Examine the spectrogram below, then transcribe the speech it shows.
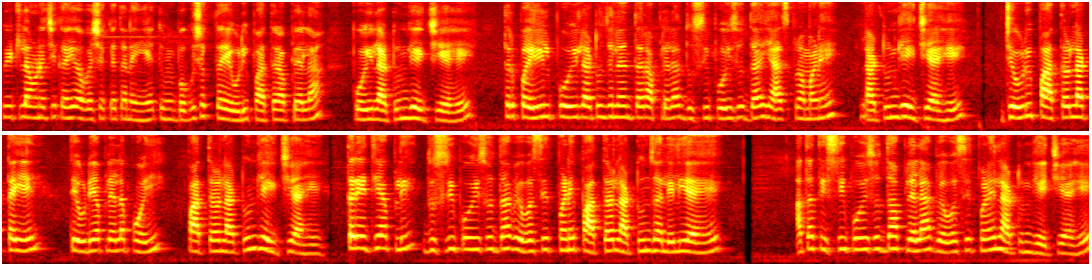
पीठ लावण्याची काही आवश्यकता नाही आहे तुम्ही बघू शकता एवढी पातळ आपल्याला पोळी लाटून घ्यायची आहे. तर पहिली पोळी लाटून झाल्यानंतर आपल्याला दुसरी पोळीसुद्धा ह्याचप्रमाणे लाटून घ्यायची आहे. जेवढी पातळ लाटता येईल तेवढी आपल्याला पोळी पातळ लाटून घ्यायची आहे. तर येथे आपली दुसरी पोळीसुद्धा व्यवस्थितपणे पातळ लाटून झालेली आहे. आता तिसरी पोळीसुद्धा आपल्याला व्यवस्थितपणे लाटून घ्यायची आहे.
